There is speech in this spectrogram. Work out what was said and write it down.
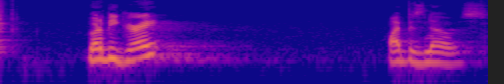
You want to be great? Wipe his nose.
